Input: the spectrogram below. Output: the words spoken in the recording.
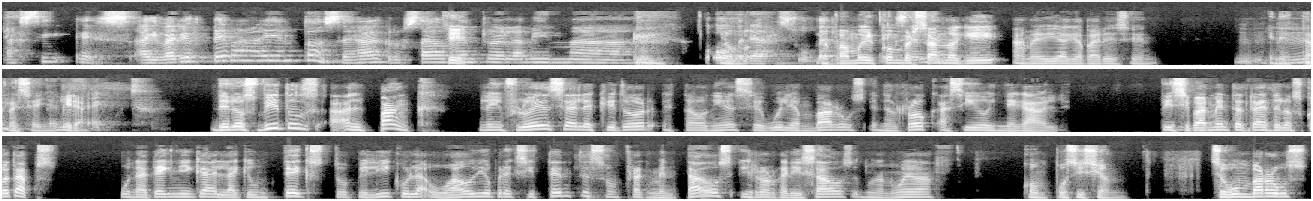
Así es. Hay varios temas ahí entonces, ¿ah? cruzados dentro de la misma obra. Nos, vamos a ir conversando aquí a medida que aparecen en esta reseña. Mira, de los Beatles al punk, la influencia del escritor estadounidense William Burroughs en el rock ha sido innegable, principalmente a través de los cut-ups, una técnica en la que un texto, película o audio preexistente son fragmentados y reorganizados en una nueva composición. Según Burroughs,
